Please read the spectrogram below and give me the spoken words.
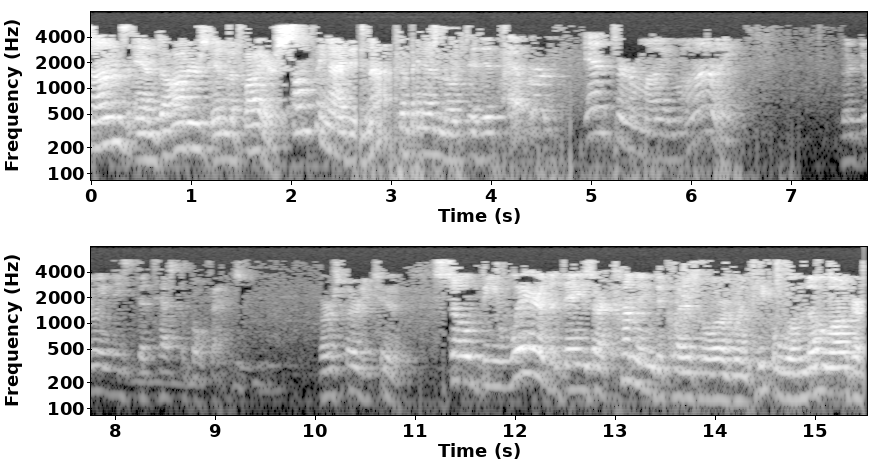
sons and daughters in the fire. Something I did not command, nor did it ever enter my mind. They're doing these detestable things. Verse 32. So beware the days are coming, declares the Lord, when people will no longer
